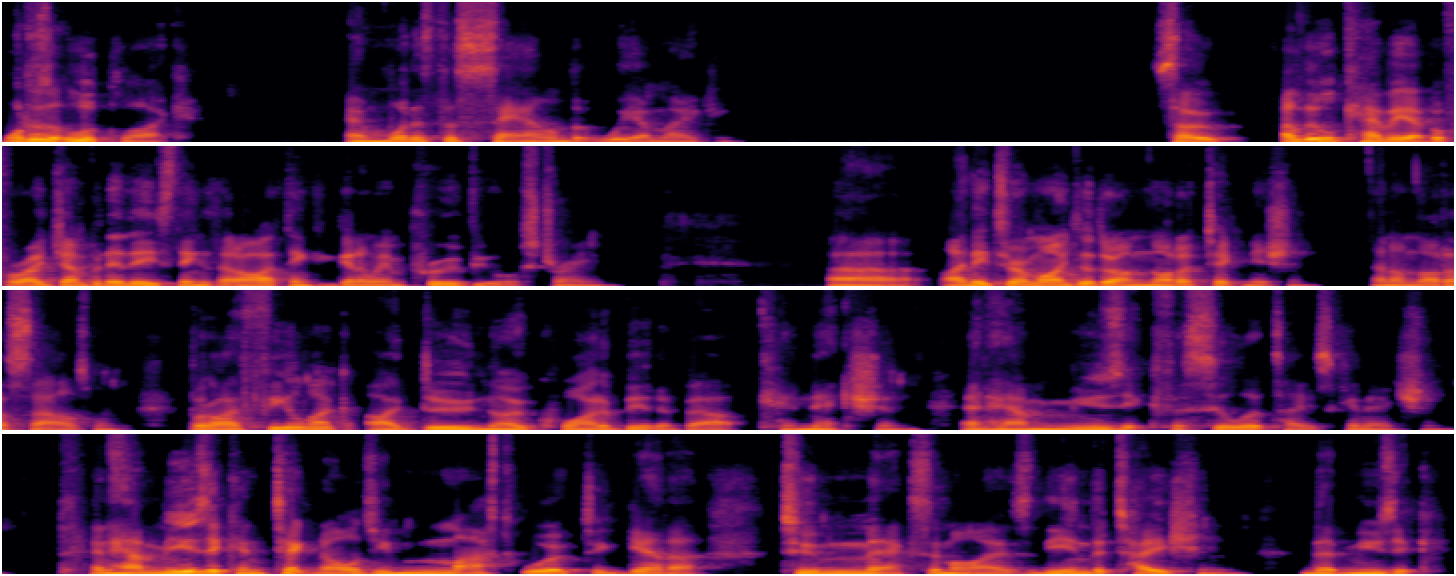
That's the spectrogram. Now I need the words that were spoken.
What does it look like? And what is the sound that we are making? So, a little caveat before I jump into these things that I think are going to improve your stream. Uh, I need to remind you that I'm not a technician and I'm not a salesman, but I feel like I do know quite a bit about connection and how music facilitates connection and how music and technology must work together to maximize the invitation that music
